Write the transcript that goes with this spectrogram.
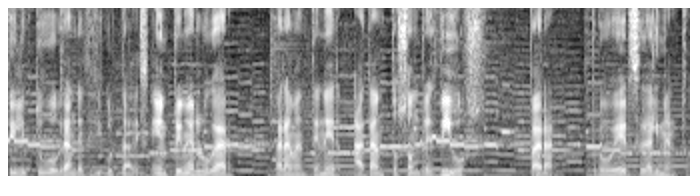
Philip tuvo grandes dificultades, en primer lugar, para mantener a tantos hombres vivos, para proveerse de alimento.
